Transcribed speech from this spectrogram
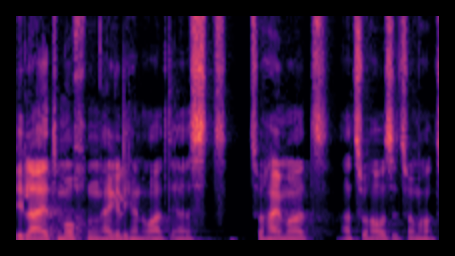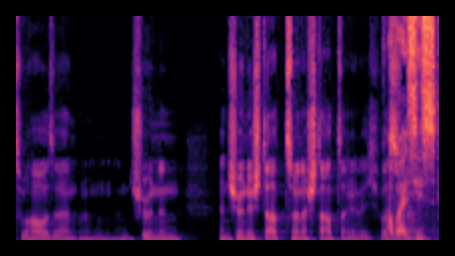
die Leute machen eigentlich einen Ort erst zur Heimat, auch zu Hause, zu Zuhause, einen, einen schönen eine schöne Stadt zu einer Stadt eigentlich. Aber es ist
